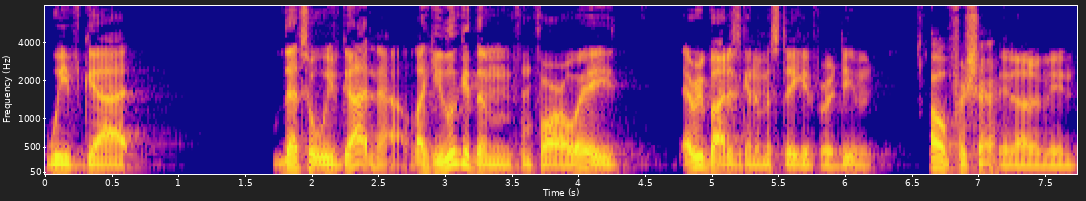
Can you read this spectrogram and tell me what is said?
we've got that's what we've got now. Like you look at them from far away, everybody's going to mistake it for a demon. Oh, for sure. You know what I mean?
